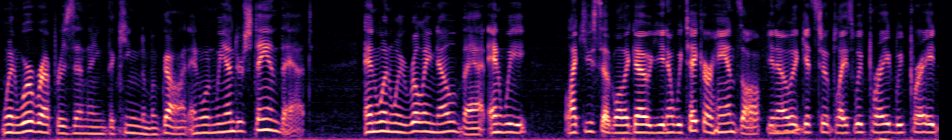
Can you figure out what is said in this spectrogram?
when we're representing the kingdom of God. And when we understand that, and when we really know that, and we, like you said a while ago, you know, we take our hands off, you know, it mm-hmm. gets to a place we've prayed, we've prayed,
